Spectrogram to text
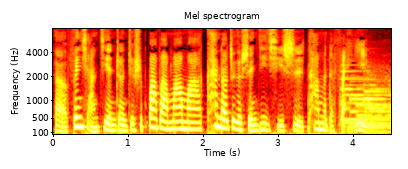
呃分享见证，就是爸爸妈妈看到这个神迹奇事他们的反应。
